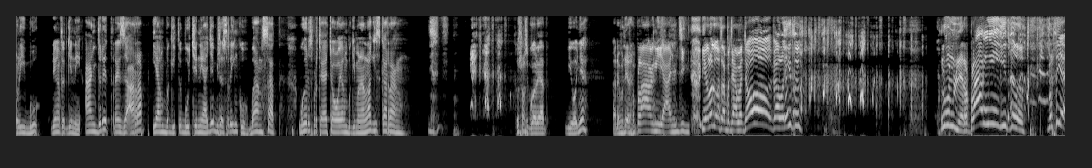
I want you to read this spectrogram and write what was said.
ribu. Dia nge gini, anjrit Reza Arab yang begitu bucinnya aja bisa selingkuh, bangsat. Gue harus percaya cowok yang bagaimana lagi sekarang. Terus pas gue lihat bionya ada bendera pelangi anjing. Ya lu gak usah percaya sama cowok kalau gitu. Lu bendera pelangi gitu loh. Berarti ya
